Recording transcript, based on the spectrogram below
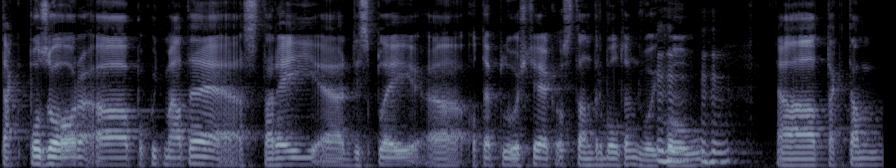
tak pozor, pokud máte starý e, displej e, od Apple ještě jako s Thunderboltem 2, mm-hmm. a, tak tam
